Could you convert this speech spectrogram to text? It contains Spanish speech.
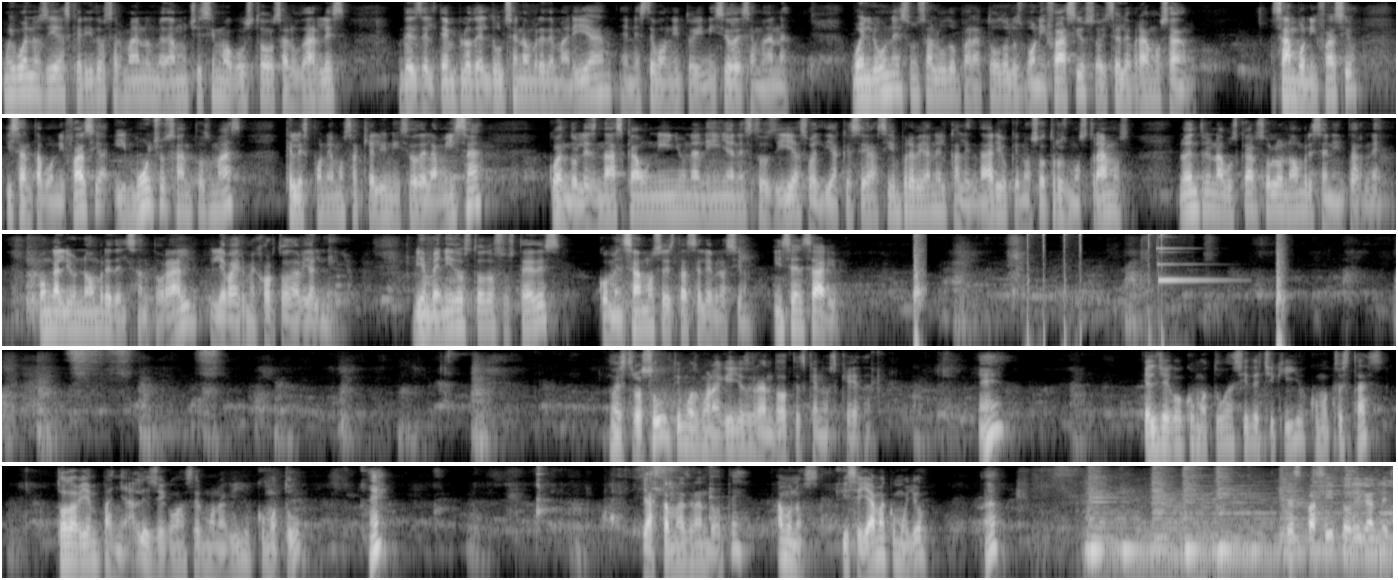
Muy buenos días, queridos hermanos. Me da muchísimo gusto saludarles desde el Templo del Dulce Nombre de María en este bonito inicio de semana. Buen lunes, un saludo para todos los bonifacios. Hoy celebramos a San Bonifacio y Santa Bonifacia y muchos santos más que les ponemos aquí al inicio de la misa. Cuando les nazca un niño, una niña en estos días o el día que sea, siempre vean el calendario que nosotros mostramos. No entren a buscar solo nombres en internet. Pónganle un nombre del santoral y le va a ir mejor todavía al niño. Bienvenidos todos ustedes. Comenzamos esta celebración. Incensario. nuestros últimos monaguillos grandotes que nos quedan. ¿Eh? Él llegó como tú, así de chiquillo, como tú estás. Todavía en pañales llegó a ser monaguillo, como tú. ¿Eh? Ya está más grandote. Vámonos. Y se llama como yo. ¿Eh? Despacito, díganles.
